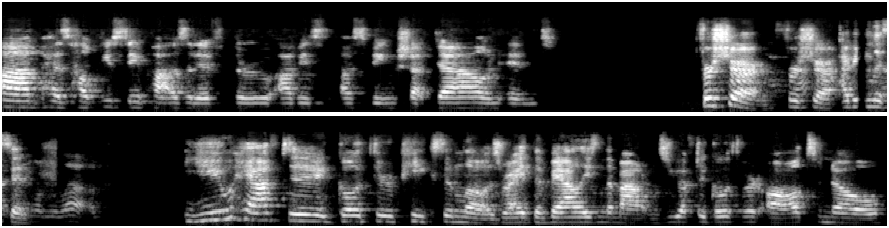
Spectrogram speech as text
um, has helped you stay positive through obvious us being shut down and for sure, for sure. I mean, listen, you have to go through peaks and lows, right? The valleys and the mountains. You have to go through it all to know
